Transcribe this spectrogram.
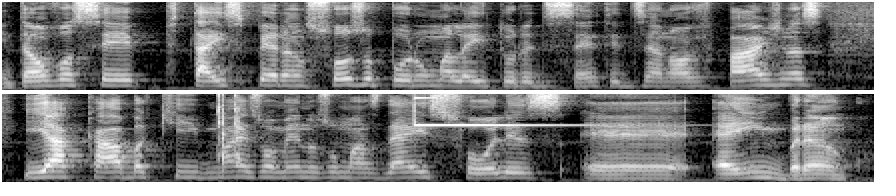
Então você está esperançoso por uma leitura de 119 páginas e acaba que mais ou menos umas 10 folhas é, é em branco.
